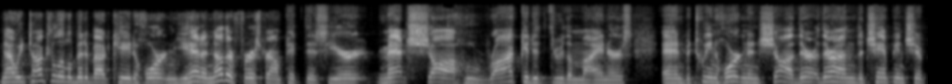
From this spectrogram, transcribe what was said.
Now we talked a little bit about Cade Horton. You had another first round pick this year, Matt Shaw, who rocketed through the minors. And between Horton and Shaw, they're they're on the championship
